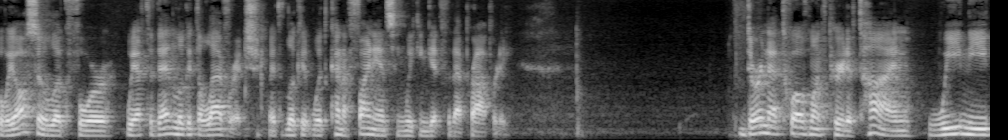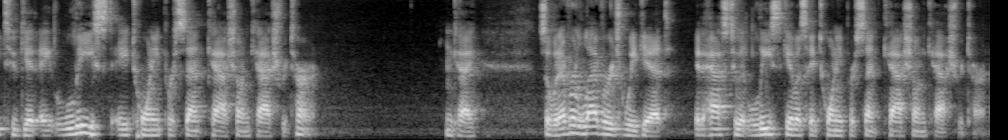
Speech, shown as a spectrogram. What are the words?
what we also look for, we have to then look at the leverage. We have to look at what kind of financing we can get for that property during that 12 month period of time, we need to get at least a 20% cash on cash return. Okay, so whatever leverage we get, it has to at least give us a 20% cash on cash return.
